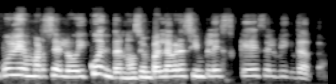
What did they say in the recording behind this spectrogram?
Muy bien, Marcelo, y cuéntanos en palabras simples, ¿qué es el Big Data?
